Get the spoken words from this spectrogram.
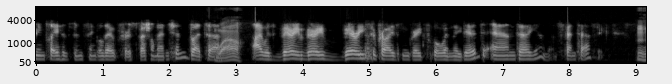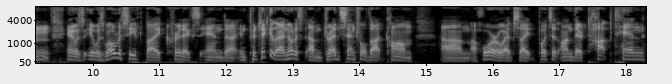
screenplay has been singled out for a special mention, but uh, Wow. I was very, very, very surprised and grateful when they did, and uh, yeah, that's fantastic. hmm And it was it was well received by critics, and uh, in particular, I noticed um, DreadCentral.com, um, a horror website, puts it on their top ten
